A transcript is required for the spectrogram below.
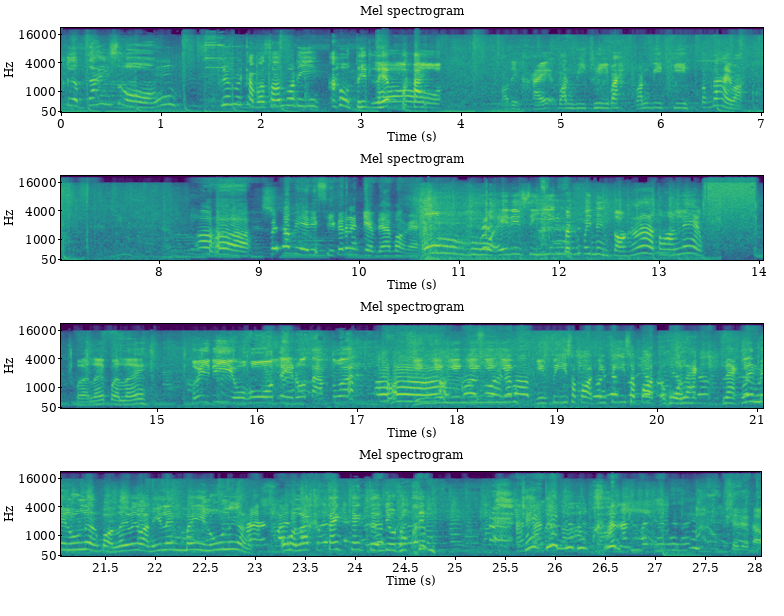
เกือบได้สองเพื่อนมันกลับมาซ้อนพอดี เอ้าติดเลสไปโอ้เอาดิไควันบีทีไปวันบีทีต้องได้วะโอ้โหไม่ต้องมี ADC ก็ได้เก็บได้บอกไง โอ้โห ADC ยิงมันไป 1 ต่อ 5 ตอนแรก เปิดเลยเปิดเลยเฮ้ยดีโอ้โหเตะโดนตามตัวโอ้โหยิงยิงยิงยิงยิงยิงยิงฟรีสปอร์ตยิงฟรีสปอร์ตโอ้โหแหลกแหลกเล่นไม่รู้เรื่องบอกเลยว่าวันนี้เล่นไม่รู้เรื่องโอ้โหแล้วแจ้งแจ้งเตือนยูทูบขึ้นแจ้งเตือนยูทูบขึ้นเดี๋ยวเดี๋ยวต่อ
